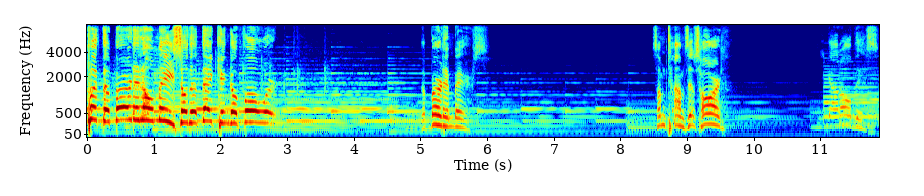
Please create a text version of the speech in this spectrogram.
put the burden on me so that they can go forward. The burden bears. Sometimes it's hard. This.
